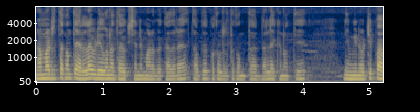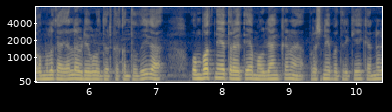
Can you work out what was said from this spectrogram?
ನಾವು ಮಾಡಿರ್ತಕ್ಕಂಥ ಎಲ್ಲ ವಿಡಿಯೋಗಳನ್ನ ತಾವು ವೀಕ್ಷಣೆ ಮಾಡಬೇಕಾದ್ರೆ ತಪ್ಪದೆ ಪಕ್ಕದಲ್ಲಿರ್ತಕ್ಕಂಥ ಬೆಲ್ಲೈಕನ್ ಒತ್ತಿ. ನಿಮಗೆ ನೋಟಿಫೈ ಆಗೋ ಮೂಲಕ ಎಲ್ಲ ವಿಡಿಯೋಗಳು ದೊರೆತಕ್ಕಂಥದ್ದು ಈಗ ಒಂಬತ್ತನೇ ತರಗತಿಯ ಮೌಲ್ಯಾಂಕನ ಪ್ರಶ್ನೆ ಪತ್ರಿಕೆ ಕನ್ನಡ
